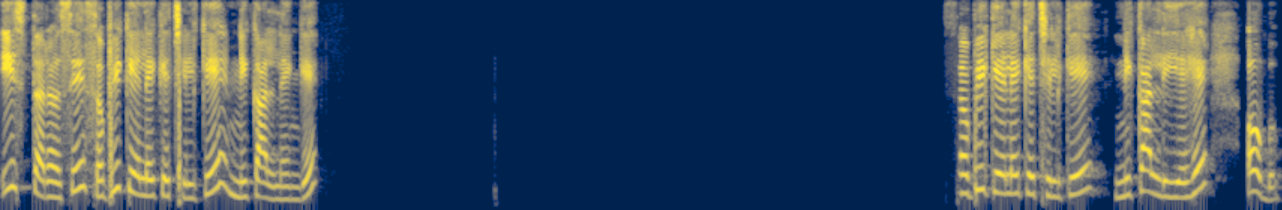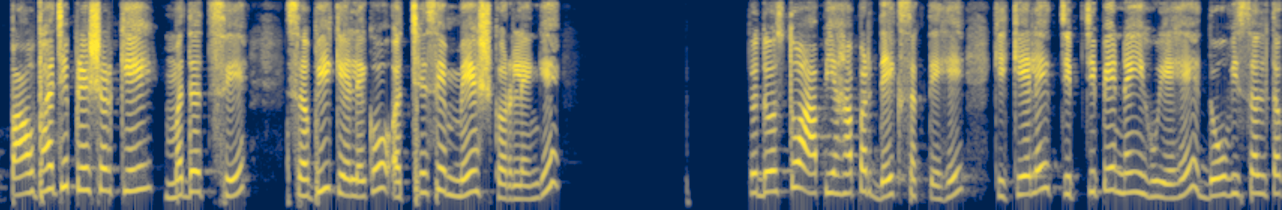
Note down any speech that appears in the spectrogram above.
इस तरह से सभी केले के छिलके निकाल लेंगे। सभी केले के छिलके निकाल लिए हैं। अब पाव भाजी प्रेशर के मदद से सभी केले को अच्छे से मैश कर लेंगे। तो दोस्तों, आप यहाँ पर देख सकते हैं कि केले चिपचिपे नहीं हुए हैं। दो विसल तक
